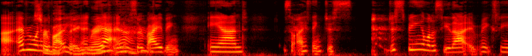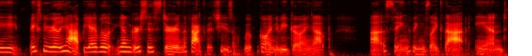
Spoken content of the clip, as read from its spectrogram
uh, everyone surviving, in the movie. And, right? Yeah, yeah, and surviving. And so I think just just being able to see that it makes me makes me really happy. I have a younger sister, and the fact that she's going to be growing up uh, seeing things like that, and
